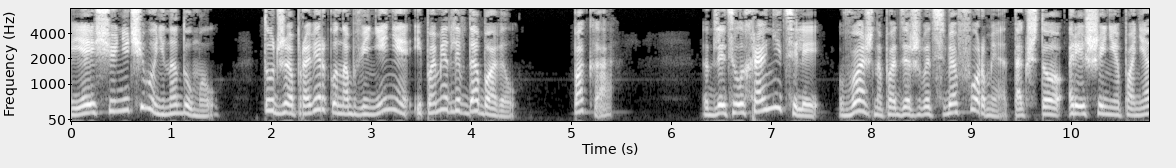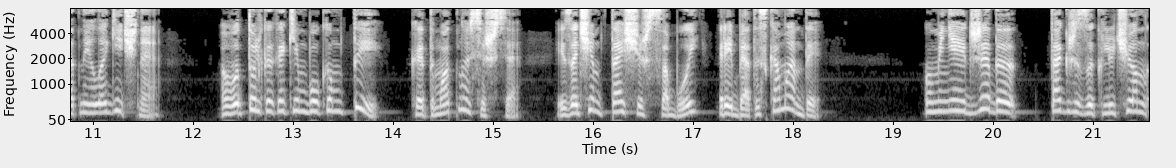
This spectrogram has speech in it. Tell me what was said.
Я еще ничего не надумал. Тут же опроверг он обвинение и, помедлив, добавил. Пока. Для телохранителей важно поддерживать себя в форме, так что решение понятное и логичное. Вот только каким боком ты к этому относишься? И зачем тащишь с собой ребят из команды? У меня и Джеда также заключен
